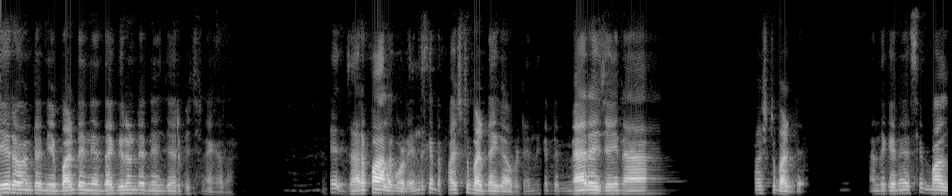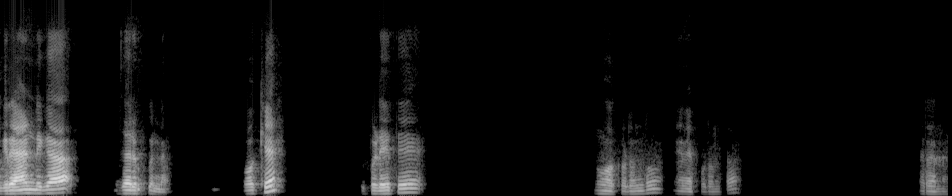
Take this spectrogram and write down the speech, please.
ఇయర్ అంటే నీ బర్త్డే నేను దగ్గరుంటే నేను జరిపించిన కదా? అంటే జరపాలి కూడా. ఎందుకంటే ఫస్ట్ బర్త్డే కాబట్టి. ఎందుకంటే మ్యారేజ్ అయినా ఫస్ట్ బర్త్డే. అందుకనేసి బాగా గ్రాండ్గా జరుపుకున్నాం. ఓకే? ఇప్పుడైతే నువ్వు అక్కడ ఉండు నేను ఎక్కడ ఉంటా? సరేనా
